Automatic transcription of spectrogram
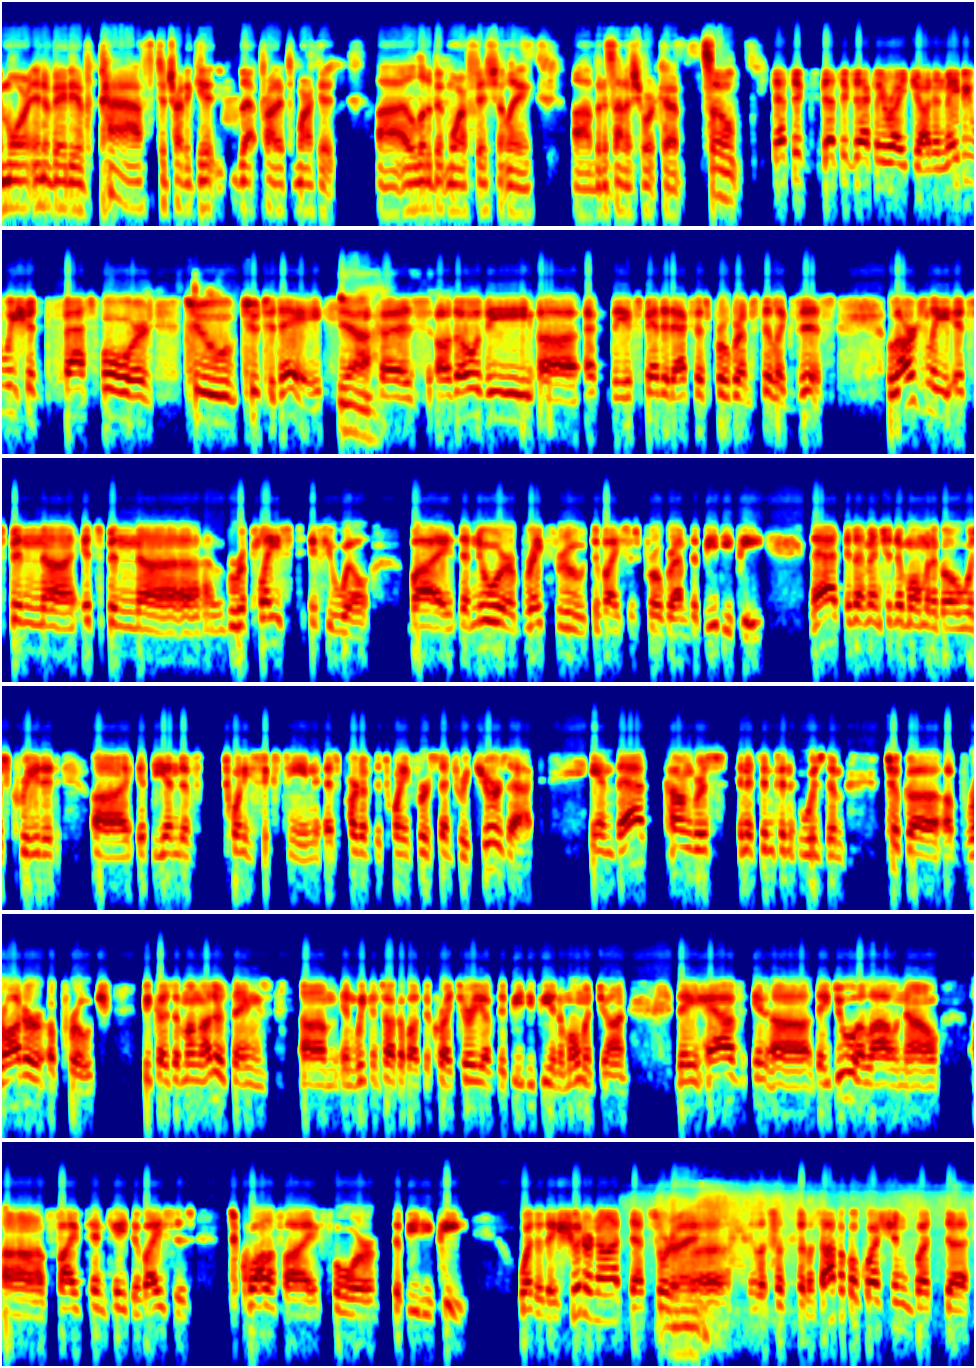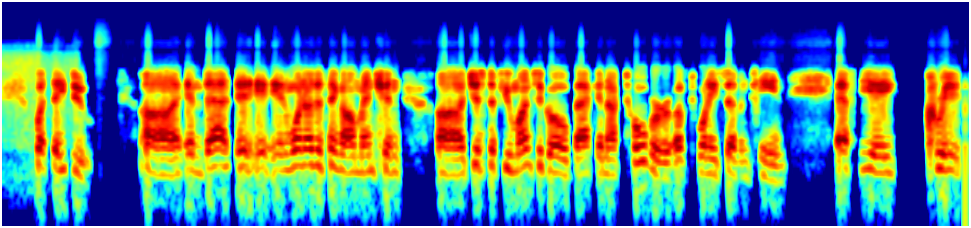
a more innovative path to try to get that product to market uh, a little bit more efficiently, uh, but it's not a shortcut. So that's that's exactly right, John. And maybe we should fast forward to to today, yeah. Because although the uh, the expanded access program still exists, largely it's been uh, it's been uh, replaced, if you will, by the newer Breakthrough Devices Program, the BDP. That, as I mentioned a moment ago, was created uh, at the end of 2016 as part of the 21st Century Cures Act. And that Congress, in its infinite wisdom, took a, a broader approach because, among other things, um, and we can talk about the criteria of the BDP in a moment, John. They have, in, uh, they do allow now uh, 510k devices to qualify for the BDP. Whether they should or not, that's sort right. of a philosophical question, but uh, but they do. Uh, and that, and one other thing I'll mention, uh, just a few months ago, back in October of 2017, FDA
